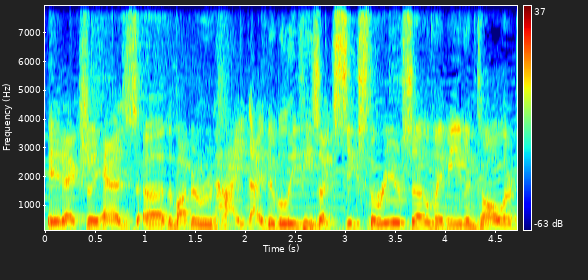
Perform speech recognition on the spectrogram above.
it actually has uh, the Bobby Roode height. I do believe he's like 6'3 or so, maybe even taller.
